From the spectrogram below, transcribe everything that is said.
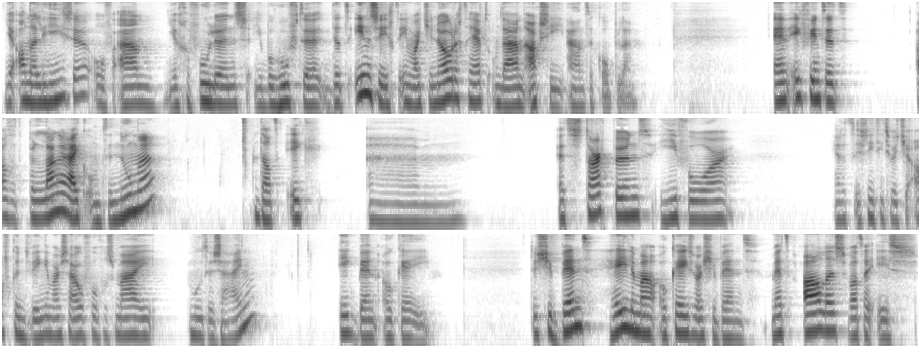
je analyse of aan je gevoelens, je behoeften, dat inzicht in wat je nodig hebt, om daar een actie aan te koppelen. En ik vind het altijd belangrijk om te noemen dat ik Ehm, het startpunt hiervoor, ja, dat is niet iets wat je af kunt dwingen, maar zou volgens mij moeten zijn: ik ben oké. Dus je bent helemaal oké zoals je bent, met alles wat er is.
